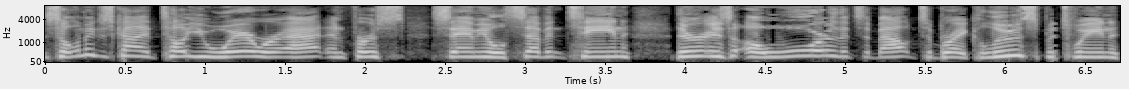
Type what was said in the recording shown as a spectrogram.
So let me just kind of tell you where we're at in 1 Samuel 17. There is a war that's about to break loose between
